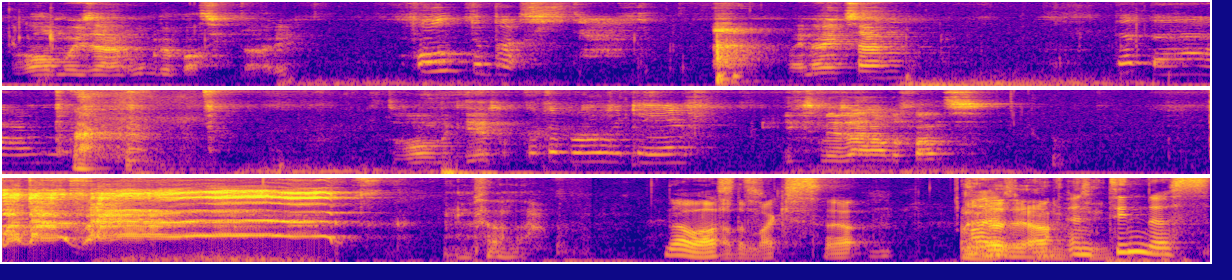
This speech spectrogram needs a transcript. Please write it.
vooral moet je zeggen ook de basgitaar. Hè. ook de basgitaar. Wil je nog iets zeggen? Tada. Tot de volgende keer. Tot de volgende keer. Niks meer zeggen aan de fans? Dat was Ja, de max. Ja. Maar dat is ja. Een 10 dus.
